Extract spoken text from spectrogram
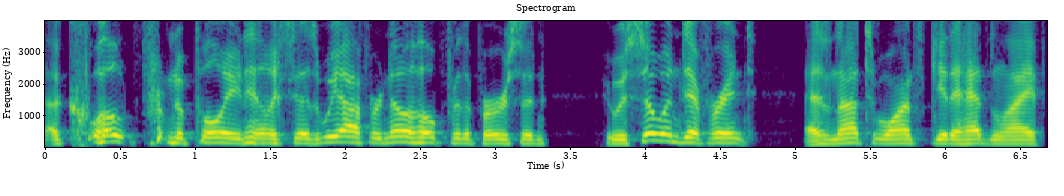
A quote from Napoleon Hill says, We offer no hope for the person who is so indifferent as not to want to get ahead in life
